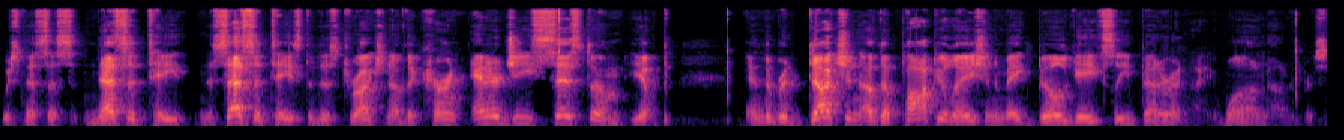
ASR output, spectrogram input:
which necess- necessitate, necessitates the destruction of the current energy system. Yep and the reduction of the population to make Bill Gates sleep better at night. 100%.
